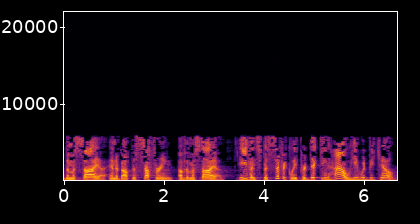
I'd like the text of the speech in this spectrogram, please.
the Messiah and about the suffering of the Messiah, even specifically predicting how he would be killed.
